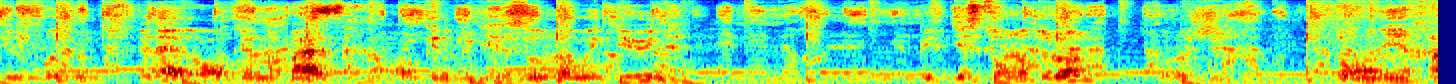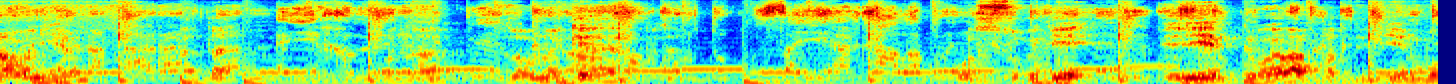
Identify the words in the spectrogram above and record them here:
Телефонum çıkmadı. O gün barda ha. O gün bütün zona uyduğuna. Bir de stona durun. Kuruş. Stona ne hamon hem. Hatta ona zona kere yaptı. O su bir de yetti o kadar patlı diyen bu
